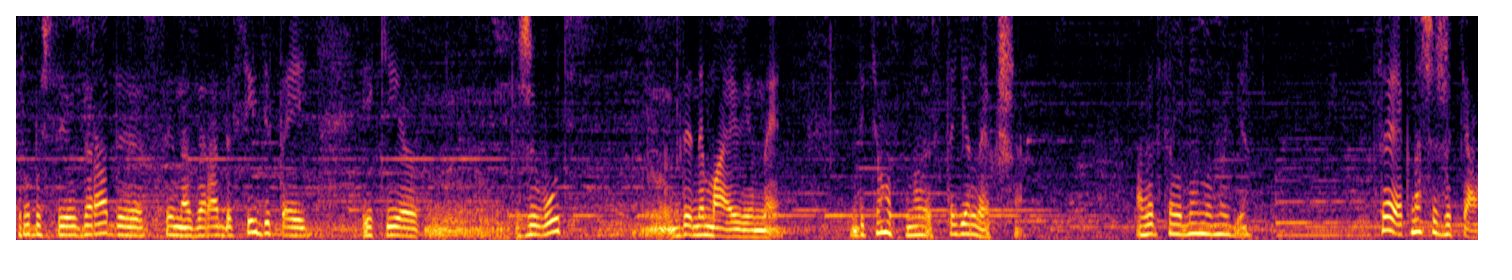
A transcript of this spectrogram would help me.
Ти робиш її заради сина, заради всіх дітей, які живуть, де немає війни. Від цього стає легше. Але все одно воно є. Це як наше життя.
